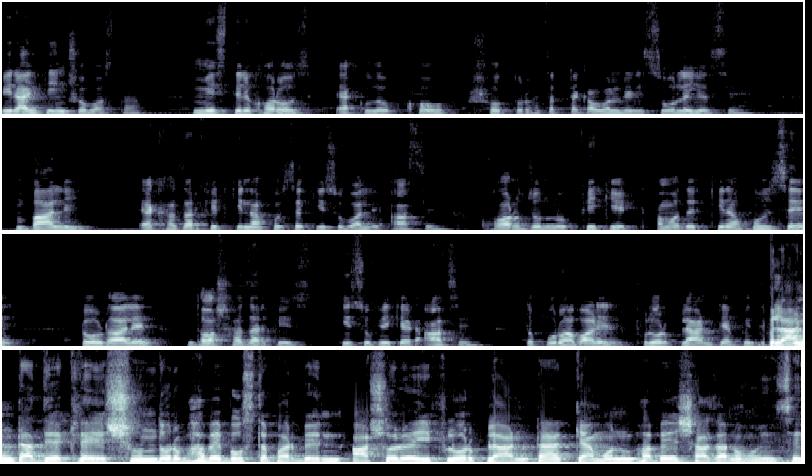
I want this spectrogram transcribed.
প্রায় তিনশো বস্তা। মিস্ত্রির খরচ এক লক্ষ সত্তর হাজার টাকা অলরেডি চলে গেছে। বালি, এক হাজার ফিট কিনা হয়েছে কিছু বালি আছে। খর জন্য ফিকেট, আমাদের কিনা হয়েছে টোটালে দশ হাজার পিস কিছু ফিকেট আছে। তো পুরো বাড়ির ফ্লোর প্ল্যানটি আপনি প্ল্যানটা দেখলে সুন্দরভাবে বুঝতে পারবেন। আসলে এই ফ্লোর প্ল্যানটা কেমনভাবে সাজানো হয়েছে।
